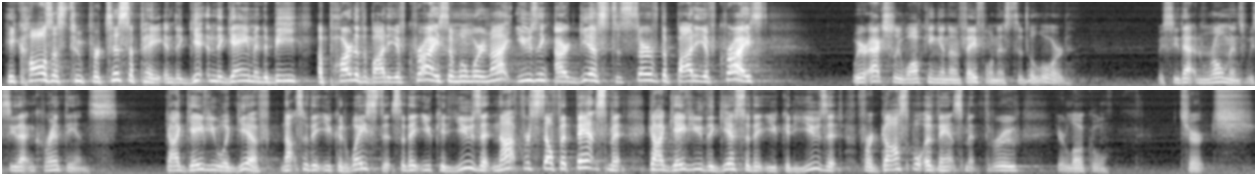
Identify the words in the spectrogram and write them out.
He calls us to participate and to get in the game and to be a part of the body of Christ. And when we're not using our gifts to serve the body of Christ, we're actually walking in unfaithfulness to the Lord. We see that in Romans, we see that in Corinthians. God gave you a gift, not so that you could waste it, so that you could use it, not for self advancement. God gave you the gift so that you could use it for gospel advancement through your local church.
